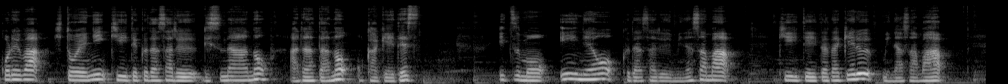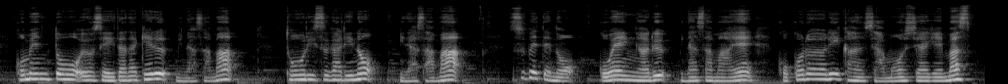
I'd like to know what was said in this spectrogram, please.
これはひとえに聞いてくださるリスナーのあなたのおかげですいつもいいねをくださる皆様、聞いていただける皆様、コメントをお寄せいただける皆様、通りすがりの皆様、すべてのご縁ある皆様へ心より感謝申し上げます。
